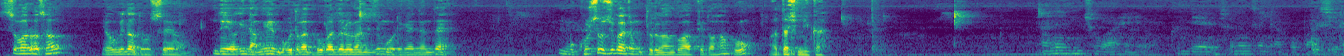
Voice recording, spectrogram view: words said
썰어서 여기다 놓았어요. 근데 여기 양념에 뭐가, 뭐가 들어가는지 모르겠는데 뭐 굴소스가 좀 들어간 것 같기도 하고 어떠십니까? 나는 좋아해요. 근데 저는 생각보다 싫어.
